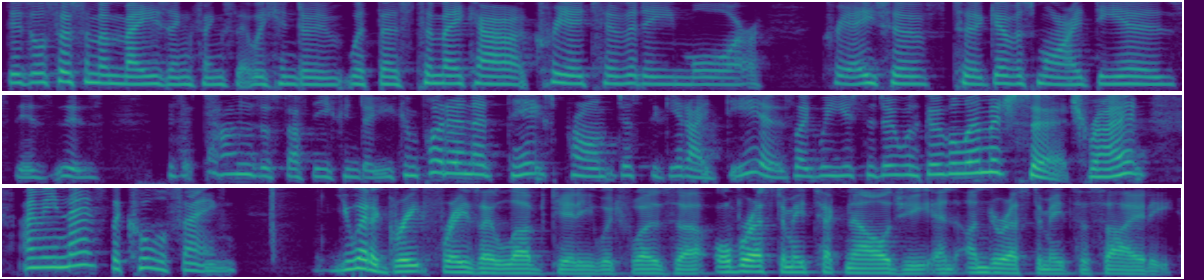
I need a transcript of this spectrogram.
there's also some amazing things that we can do with this to make our creativity more creative, to give us more ideas. There's, there's, there's tons of stuff that you can do. You can put in a text prompt just to get ideas, like we used to do with Google image search, right? I mean, that's the cool thing. You had a great phrase I loved, Katie, which was uh, overestimate technology and underestimate society.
